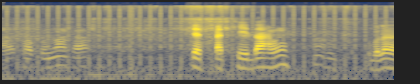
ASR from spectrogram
ับขอบคุณมากครับเจ็ดแปดขีดได้มั้งเบลอ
